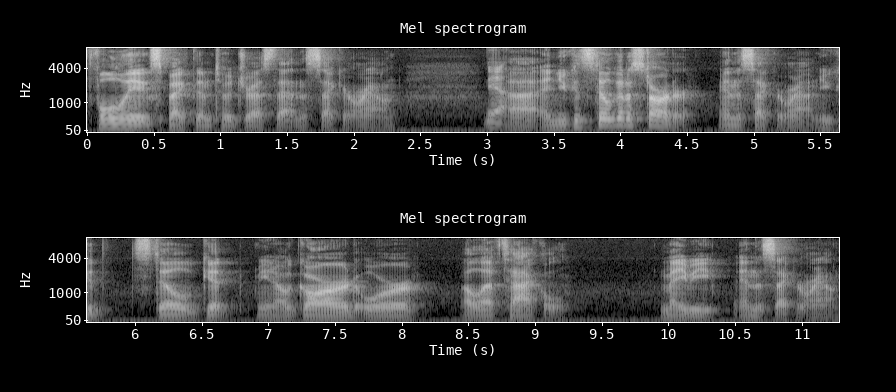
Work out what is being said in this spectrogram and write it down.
fully expect them to address that in the second round. Yeah. Uh, and you could still get a starter in the second round. You could still get you know a guard or a left tackle, maybe in the second round.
